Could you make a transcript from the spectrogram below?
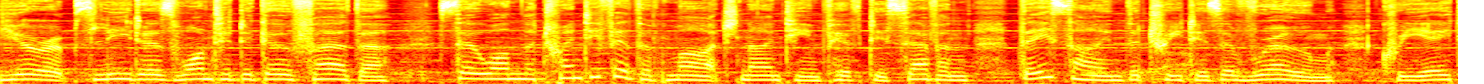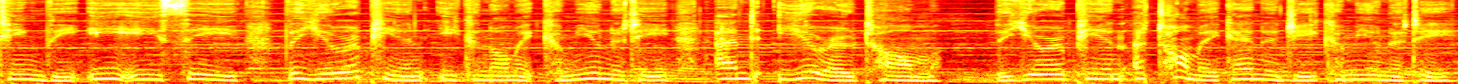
Europe's leaders wanted to go further, so on the 25th of March 1957, they signed the Treaties of Rome, creating the EEC, the European Economic Community, and Euratom, the European Atomic Energy Community.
